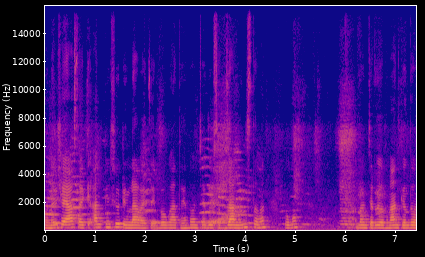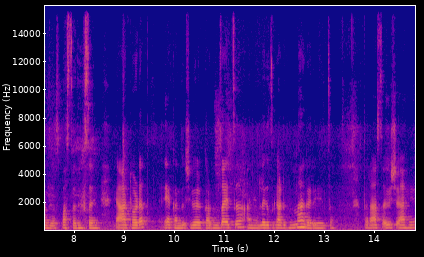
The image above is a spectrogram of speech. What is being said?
पण विषय असा आहे की आणखीन शूटिंग लावायचं आहे बघू आता ह्या दोन चार दिवसात जाणं नसतं मग बघू. दोन चार दिवस आणखीन दोन दिवस पाच सहा दिवसांनी. या आठवड्यात एका दिवशी वेळ काढून जायचं आणि लगेच गाडी घेऊन माघारी यायचं. तर असा विषय आहे.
